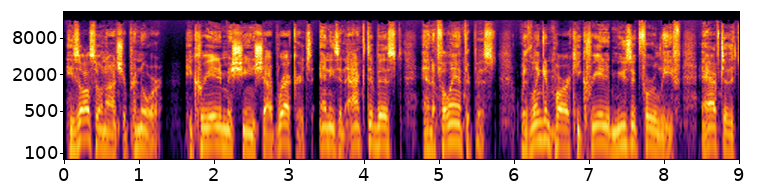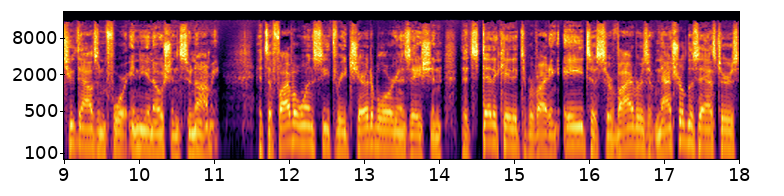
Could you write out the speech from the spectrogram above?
He's also an entrepreneur. He created Machine Shop Records, and he's an activist and a philanthropist. With Linkin Park, he created Music for Relief after the 2004 Indian Ocean tsunami. It's a 501c3 charitable organization that's dedicated to providing aid to survivors of natural disasters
